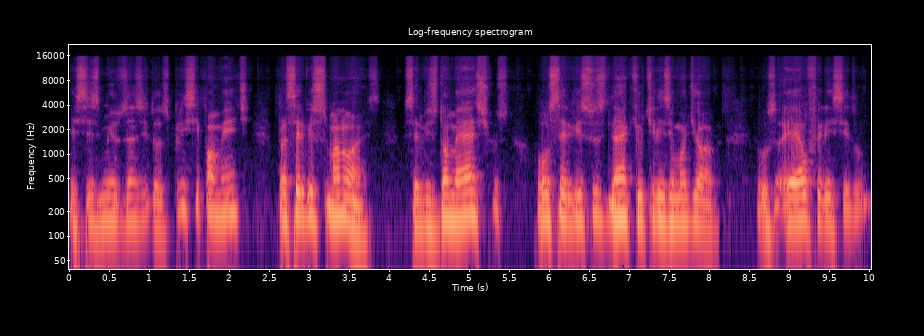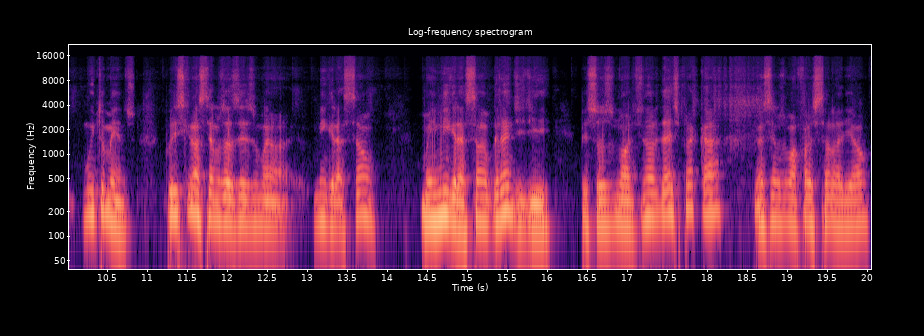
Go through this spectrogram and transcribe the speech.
esses 1.212, principalmente para serviços manuais, serviços domésticos ou serviços né, que utilizem mão de obra. É oferecido muito menos. Por isso que nós temos, às vezes, uma migração, uma imigração grande de pessoas do Norte e Nordeste para cá. Nós temos uma faixa salarial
